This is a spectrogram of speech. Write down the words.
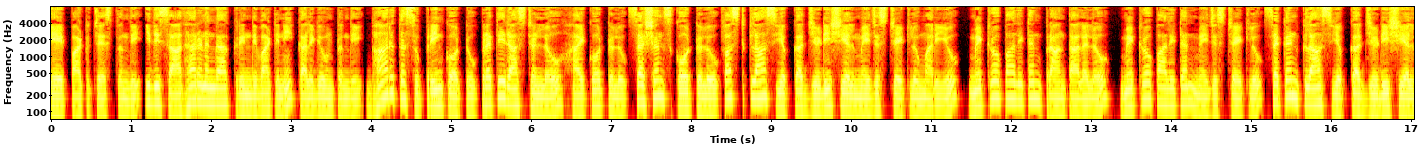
ఏర్పాటు చేస్తుంది. ఇది సాధారణంగా క్రింది వాటిని కలిగి ఉంటుంది. భారత సుప్రీంకోర్టు ప్రతి రాష్ట్రంలో హైకోర్టులు సెషన్స్ కోర్టులు ఫస్ట్ క్లాస్ యొక్క జ్యుడిషియల్ మేజిస్ట్రేట్లు మరియు మెట్రోపాలిటన్ ప్రాంతాలలో మెట్రోపాలిటన్ మేజిస్ట్రేట్లు సెకండ్ క్లాస్ యొక్క జ్యుడిషియల్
